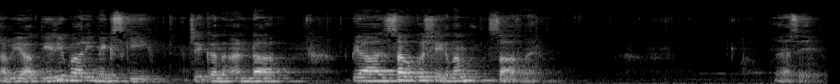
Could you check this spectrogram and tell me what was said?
अभी आती है जी बारी मिक्स की। चिकन अंडा, प्याज, सब कुछ एकदम साफ़ है ऐसे।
